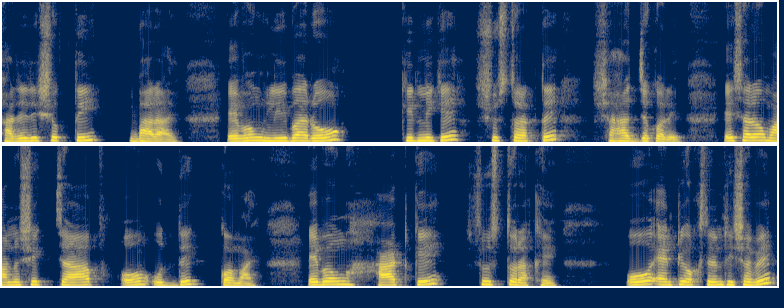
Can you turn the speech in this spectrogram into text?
শারীরিক শক্তি বাড়ায় এবং লিভার ও কিডনিকে সুস্থ রাখতে সাহায্য করে। এছাড়াও মানসিক চাপ ও উদ্বেগ কমায় এবং হার্টকে সুস্থ রাখে ও অ্যান্টিঅক্সিডেন্ট হিসাবে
